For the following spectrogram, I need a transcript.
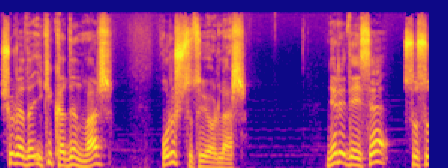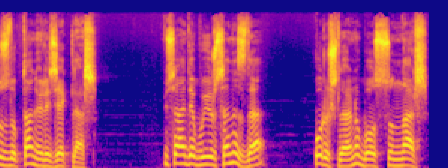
şurada iki kadın var oruç tutuyorlar. Neredeyse susuzluktan ölecekler. Müsaade buyursanız da oruçlarını bozsunlar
